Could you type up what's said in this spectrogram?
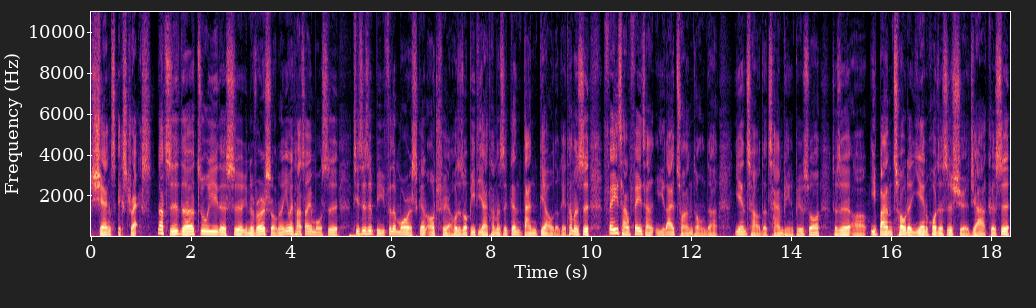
Shanks Extracts。那值得注意的是，Universal 呢，因为它商业模式其实是比 Philip Morris 跟 Altria 或者说 BTI 他们是更单调的，OK，他们是非常非常依赖传统的烟草的产品，比如说就是呃一般抽的烟或者是雪茄。可是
